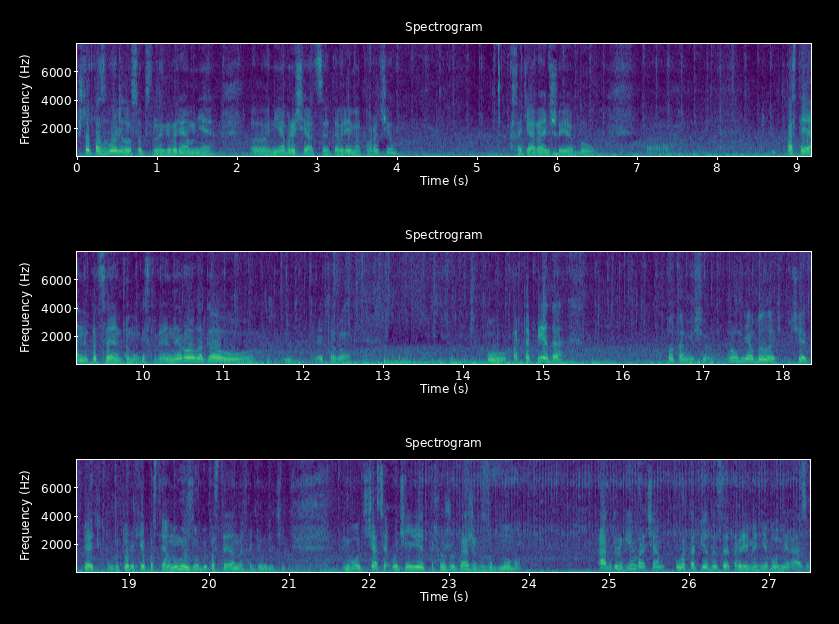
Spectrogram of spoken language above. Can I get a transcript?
Что позволило, собственно говоря, мне э, не обращаться это время к врачу. Хотя раньше я был постоянным пациентом у гастроэнтеролога, у этого, у ортопеда, кто там еще. Ну, у меня было человек 5, у которых я постоянно, ну, зубы постоянно ходил лечить. Вот. Сейчас я очень редко хожу даже к зубному. А к другим врачам, у ортопеда за это время не был ни разу.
